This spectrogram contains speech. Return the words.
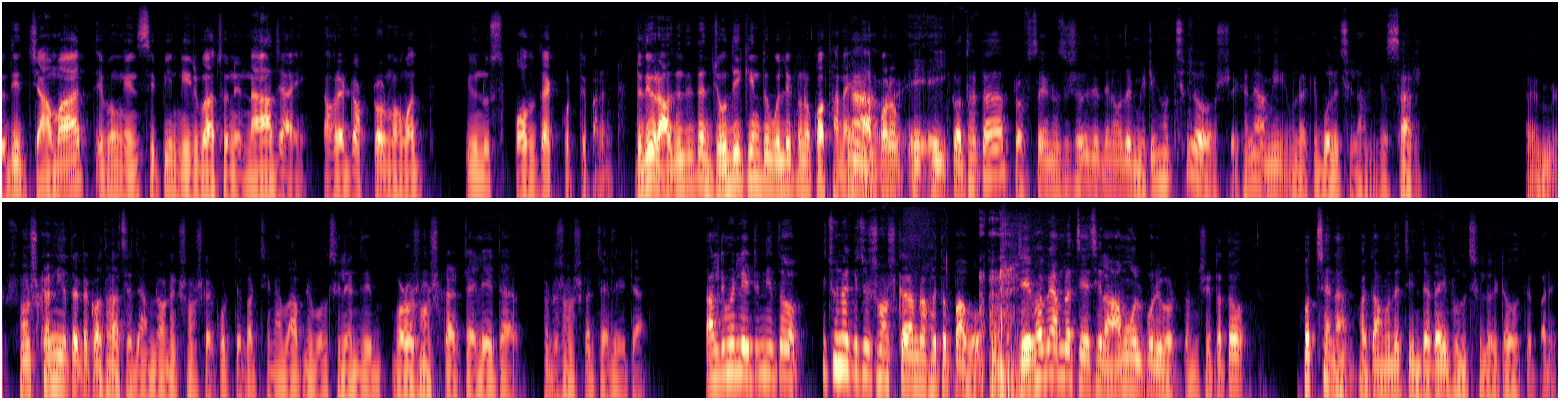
যদি জামাত এবং এনসিপি নির্বাচনে না যায় তাহলে ডক্টর মোহাম্মদ ইউনুস পদত্যাগ করতে পারেন। যদিও রাজনীতিতে যদি কিন্তু বলে কোনো কথা নাই তারপরও এই- এই কথাটা প্রফেসর ইউনুসের সাথে যেদিন আমাদের মিটিং হচ্ছিল সেখানে আমি ওনাকে বলেছিলাম যে স্যার সংস্কার নিয়ে তো একটা কথা আছে যে আমরা অনেক সংস্কার করতে পারছি না। বা আপনি বলছিলেন যে বড় সংস্কার চাইলে এটা ছোট সংস্কার চাইলে এটা। আলটিমেটলি এটা নিয়ে তো কিছু না কিছু সংস্কার আমরা হয়তো পাবো। যেভাবে আমরা চেয়েছিলাম আমূল পরিবর্তন সেটা তো হচ্ছে না হয়তো আমাদের চিন্তাটাই ভুল ছিল এটাও হতে পারে।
